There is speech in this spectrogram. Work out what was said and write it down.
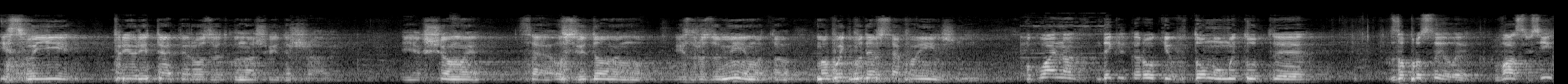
і свої пріоритети розвитку нашої держави. І якщо ми це усвідомимо і зрозуміємо, то, мабуть, буде все по-іншому. Буквально декілька років тому ми тут е, запросили вас всіх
